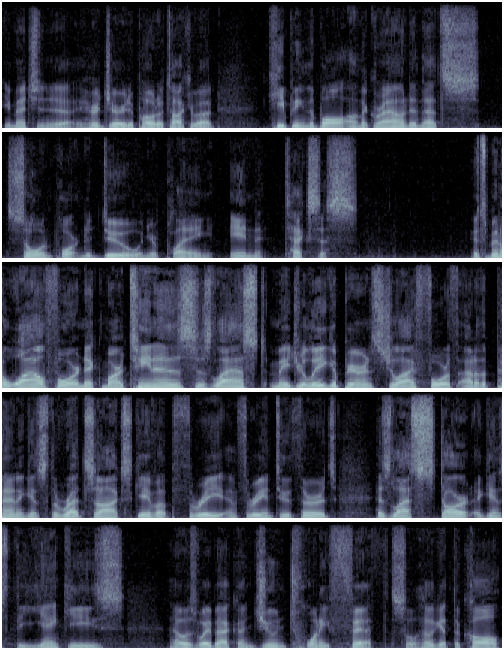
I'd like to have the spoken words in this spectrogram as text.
you mentioned uh, heard Jerry Dipoto talking about keeping the ball on the ground, and that's so important to do when you're playing in Texas. It's been a while for Nick Martinez. His last major league appearance, July 4th, out of the pen against the Red Sox, gave up three and three and two thirds. His last start against the Yankees, that was way back on June 25th. So he'll get the call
